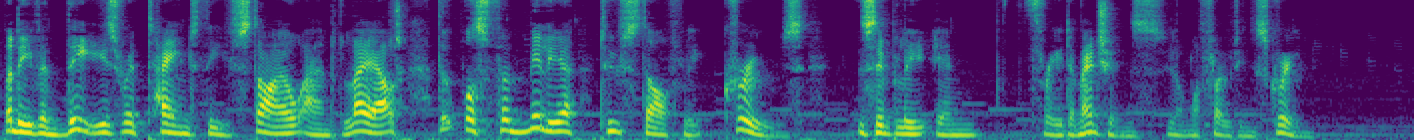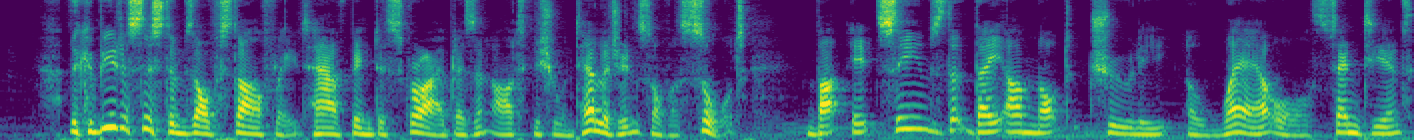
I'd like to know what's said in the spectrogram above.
but even these retained the style and layout that was familiar to Starfleet crews, simply in three dimensions on a floating screen. The computer systems of Starfleet have been described as an artificial intelligence of a sort, but it seems that they are not truly aware or sentient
